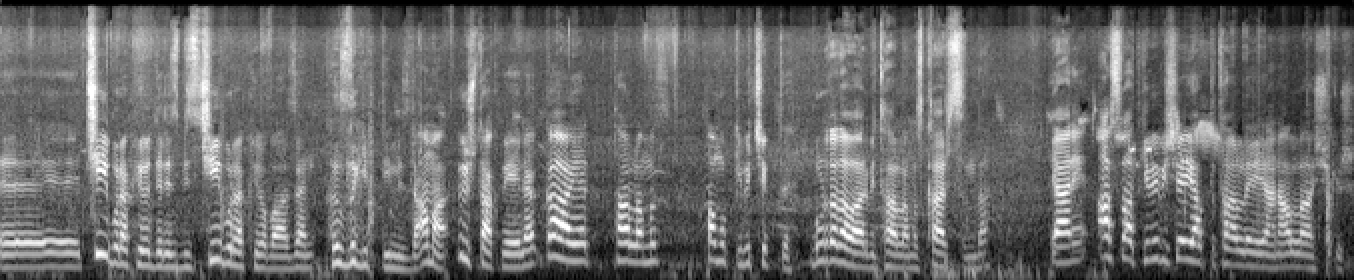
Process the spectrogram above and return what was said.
Ee, çiğ bırakıyor deriz biz. Çiğ bırakıyor bazen hızlı gittiğimizde ama 3 takviyeyle gayet tarlamız pamuk gibi çıktı. Burada da var bir tarlamız karşısında. Yani asfalt gibi bir şey yaptı tarlayı yani Allah'a şükür.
